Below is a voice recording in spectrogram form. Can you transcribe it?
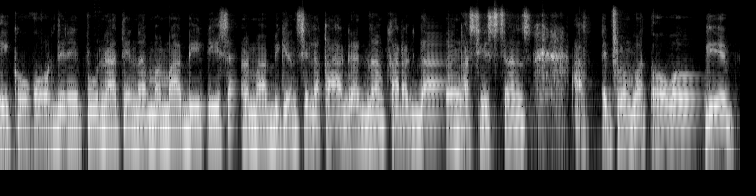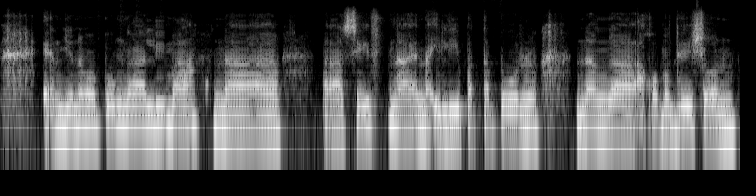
i-coordinate po natin na mabilisan na mabigyan sila kaagad ng karagdagang assistance aside from what OWA will give. And yun naman pong ah, lima na ah, safe na nailipat na po ng ah, accommodation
